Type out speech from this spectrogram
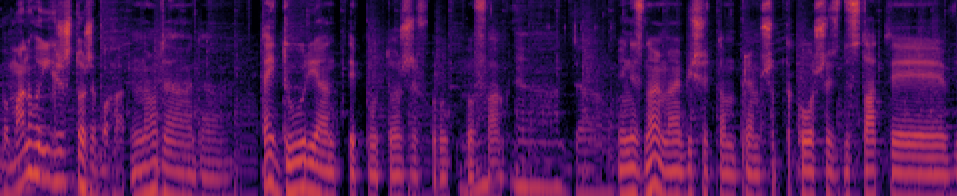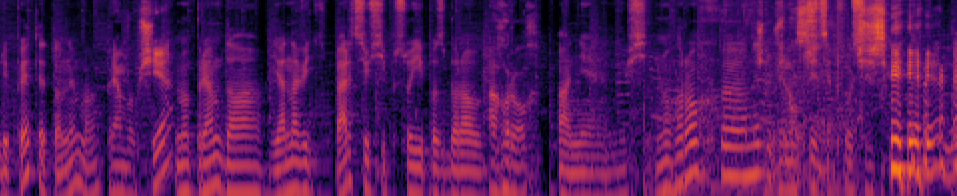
Бо манго їх же ж теж багато. Ну да, да. Та й дуріан, типу, теж фрукт, по факту. Да, да. Я не знаю, має більше там прям, щоб такого щось достати, вліпити, то нема. Прям вообще? Ну прям да. Я навіть перці всі свої позбирав. А горох? А, ні, не всі. Ну горох е, не Чи дуже ти сильно хочеш? ну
